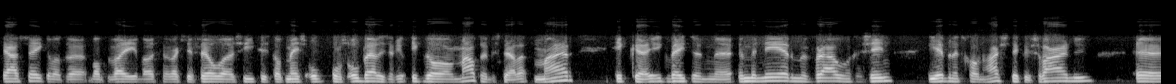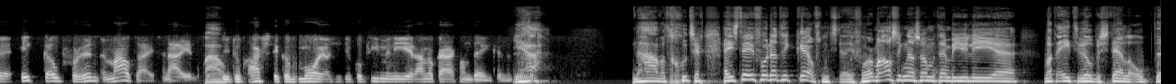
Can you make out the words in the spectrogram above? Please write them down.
Ja, zeker. Wat, we, wat, wij, wat, wat je veel uh, ziet is dat mensen op, ons opbellen en zeggen ik wil een maaltijd bestellen. Maar ik, uh, ik weet een, een meneer, een mevrouw, een gezin die hebben het gewoon hartstikke zwaar nu. Uh, ik koop voor hun een maaltijd. Nou, het wow. is natuurlijk hartstikke mooi als je natuurlijk op die manier aan elkaar kan denken. Natuurlijk. Ja. Nou, wat goed zeg. Hey, stel je voor dat ik, of niet stel je voor, maar als ik nou zo meteen bij jullie uh, wat eten wil bestellen op de,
